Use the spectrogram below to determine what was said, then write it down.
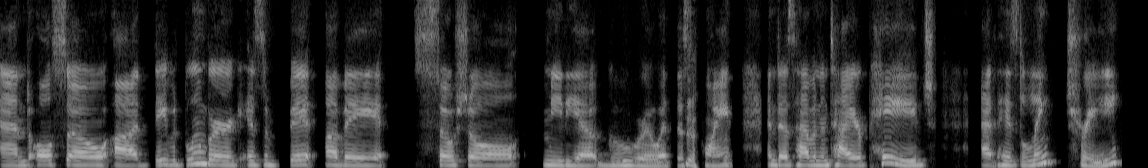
And also, uh, David Bloomberg is a bit of a social media guru at this Yeah. point and does have an entire page at his link tree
